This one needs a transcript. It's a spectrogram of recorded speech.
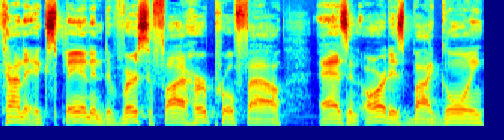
kind of expand and diversify her profile as an artist by going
